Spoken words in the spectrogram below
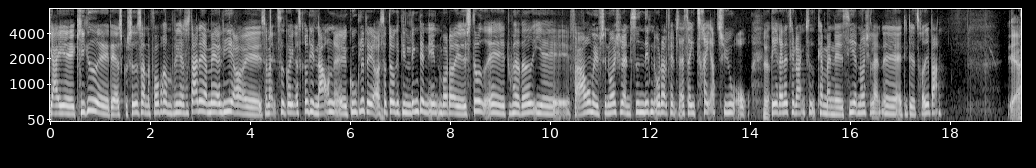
Jeg øh, kiggede, øh, da jeg skulle sidde sådan og forberede mig på det her, så startede jeg med at lige at, øh, som altid, gå ind og skrive dit navn, øh, google det, og så dukkede din LinkedIn ind, hvor der øh, stod, øh, du havde været i øh, Faro med FC Nordsjælland siden 1998, altså i 23 år. Ja. Det er relativt lang tid. Kan man øh, sige, at Nordsjælland øh, er dit øh, tredje barn? Ja,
